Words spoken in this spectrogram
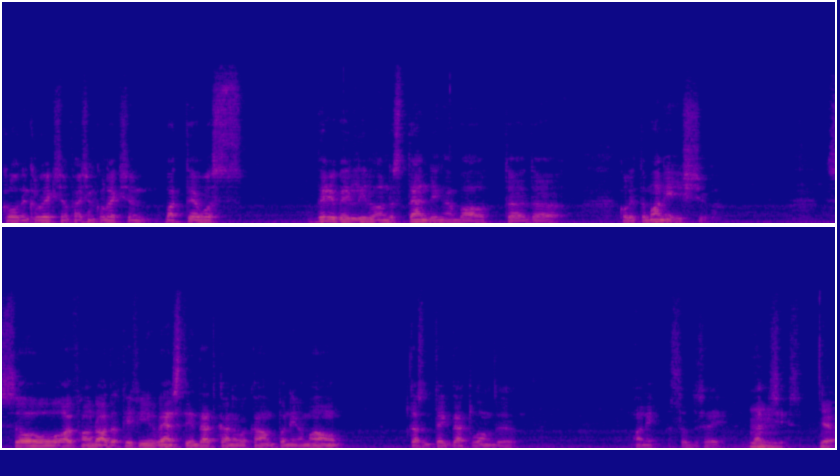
clothing collection, fashion collection, but there was very, very little understanding about uh, the, call it the money issue. So I found out that if you invest in that kind of a company amount, doesn't take that long, the money, so to say, vanishes. Yeah.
